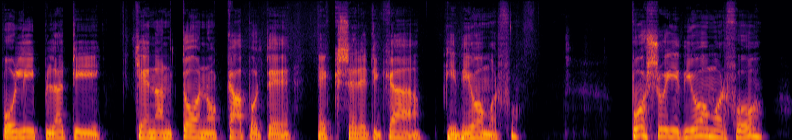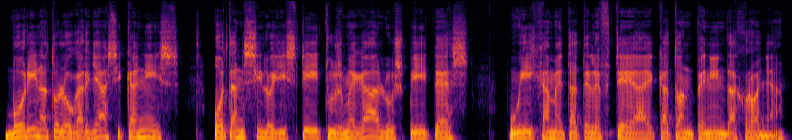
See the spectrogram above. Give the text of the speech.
πολύ πλατή και έναν τόνο κάποτε εξαιρετικά ιδιόμορφο. Πόσο ιδιόμορφο μπορεί να το λογαριάσει κανείς όταν συλλογιστεί τους μεγάλους ποιητές που είχαμε τα τελευταία 150 χρόνια.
